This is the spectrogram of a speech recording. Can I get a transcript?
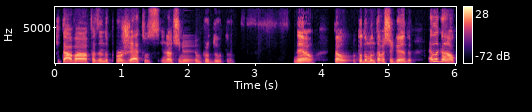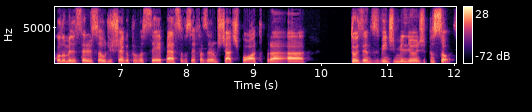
que estava fazendo projetos e não tinha um produto. Né? Então, todo mundo estava chegando. É legal quando o Ministério da Saúde chega para você e peça você fazer um chatbot para 220 milhões de pessoas.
